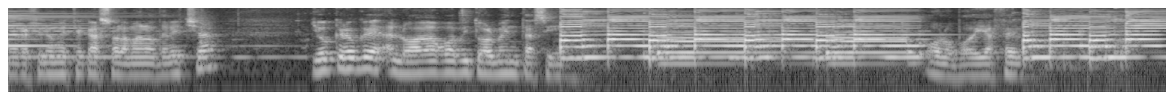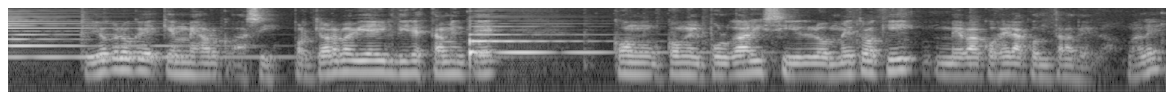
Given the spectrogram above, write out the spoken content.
me refiero en este caso a la mano derecha, yo creo que lo hago habitualmente así. O lo podéis hacer. Yo creo que, es mejor así, porque ahora me voy a ir directamente con, el pulgar y si lo meto aquí me va a coger a contradedo, ¿vale?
